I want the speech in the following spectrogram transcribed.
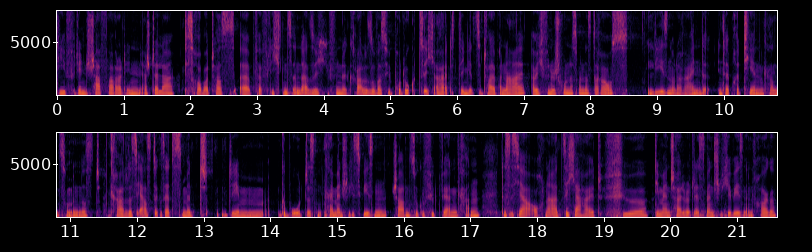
die für den Schaffer oder den Ersteller des Roboters äh, verpflichtend sind. Also ich finde gerade sowas wie Produktsicherheit, das klingt jetzt total banal, aber ich finde schon, dass man das daraus lesen oder rein interpretieren kann zumindest. Gerade das erste Gesetz mit dem Gebot, dass kein menschliches Wesen Schaden zugefügt werden kann, das ist ja auch eine Art Sicherheit für die Menschheit oder das menschliche Wesen in Frage,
